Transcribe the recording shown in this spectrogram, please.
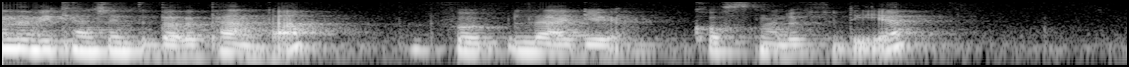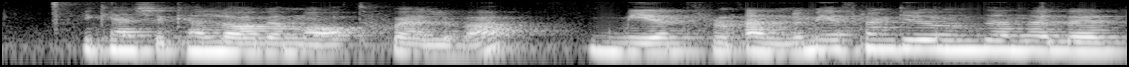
men vi kanske inte behöver pendla, får lägre kostnader för det. Vi kanske kan laga mat själva, mer från, ännu mer från grunden eller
